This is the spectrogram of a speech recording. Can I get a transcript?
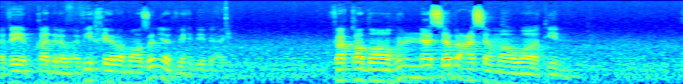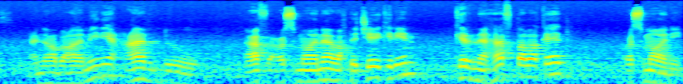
أفا بقدر وأفي خير ما ظن يتبهد هاي فقضاهن سبع سماوات يعني رب العالمين عرض عف عثمانه وقت تشيكرين كرنا هف طبقات عثماني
